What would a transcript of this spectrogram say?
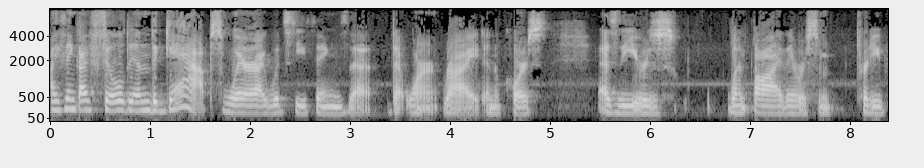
I think I filled in the gaps where I would see things that, that weren't right. And of course, as the years went by, there were some pretty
